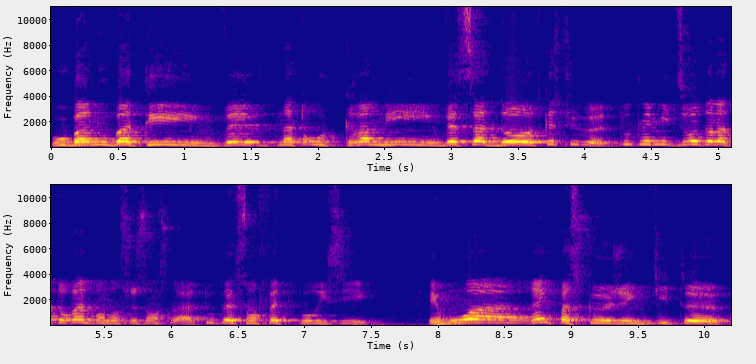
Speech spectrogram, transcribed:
Ubanu batim, venat'u kramim, vesadot, qu'est-ce que tu veux? Toutes les mitzvot de la Torah, elles vont dans ce sens-là. Toutes elles sont faites pour ici. Et moi, rien que parce que j'ai une petite euh,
